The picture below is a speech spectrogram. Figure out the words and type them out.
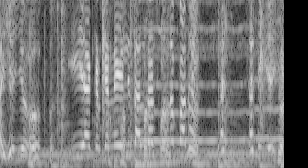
అయ్యయ్యో ఎక్కడికన్నా వెళ్ళి తల దాచుకుందాం పద. అయ్యయ్యో.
